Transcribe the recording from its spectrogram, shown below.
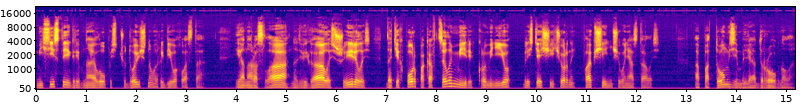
мясистая грибная лопасть чудовищного рыбьего хвоста. И она росла, надвигалась, ширилась до тех пор, пока в целом мире, кроме нее, блестящей и черной, вообще ничего не осталось. А потом земля дрогнула.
